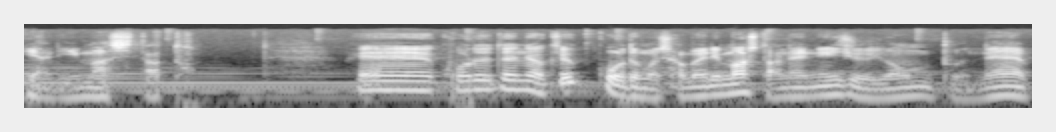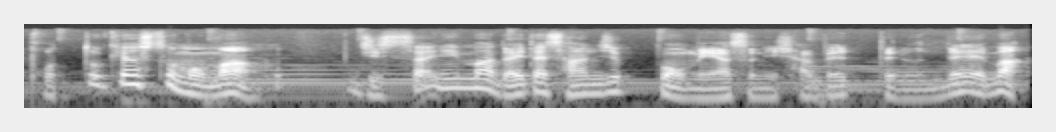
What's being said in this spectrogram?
やりましたと。えー、これでね、結構でも喋りましたね、24分ね。ポッドキャストもまあ、実際にまあ大体30分を目安に喋ってるんで、まあ、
